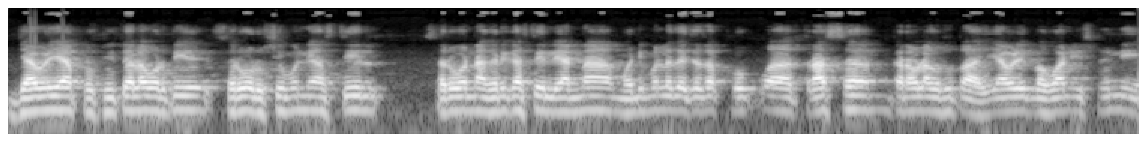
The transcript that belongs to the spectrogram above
ज्यावेळी या पृथ्वीतलावरती सर्व ऋषीमुनी असतील सर्व नागरिक असतील यांना मणिमल्ल त्याच्याचा खूप त्रास सहन करावा लागत होता. यावेळी भगवान विष्णूंनी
